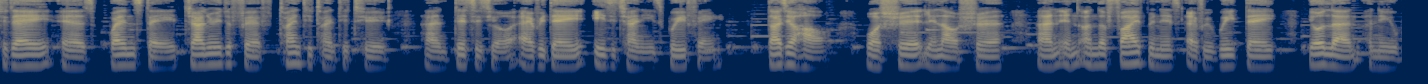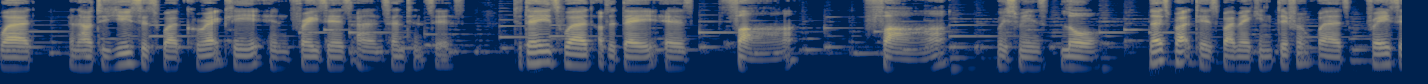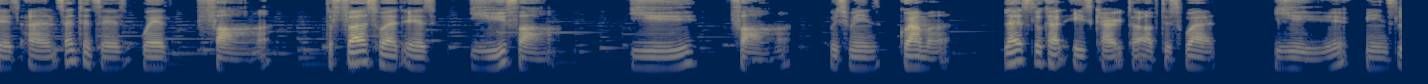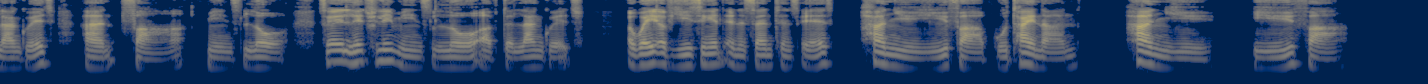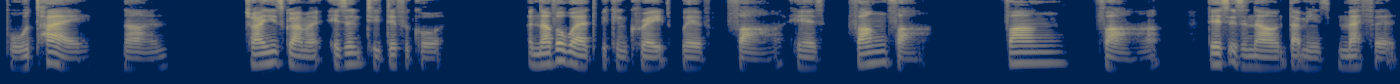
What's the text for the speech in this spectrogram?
Today is Wednesday, January the 5th, 2022, and this is your everyday easy Chinese briefing. 大家好，我是林老师, and in under 5 minutes every weekday, you'll learn a new word and how to use this word correctly in phrases and sentences. Today's word of the day is 法,法, which means law. Let's practice by making different words, phrases, and sentences with 法. The first word is 语法,语法, which means grammar. Let's look at each character of this word. 语 means language and 法 means law. So it literally means law of the language. A way of using it in a sentence is 汉语语法不太难。汉语语法不太难。 Chinese grammar isn't too difficult. Another word we can create with 法 is 方法。方法. This is a noun that means method.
